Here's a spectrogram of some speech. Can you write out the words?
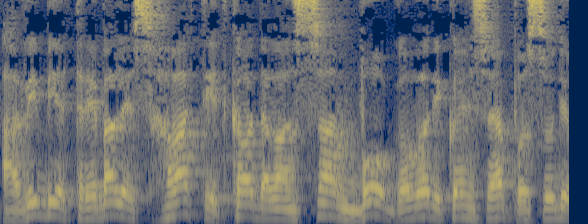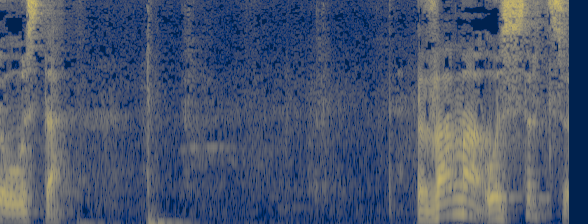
A vi bi je trebali shvatiti kao da vam sam Bog govori kojim se ja posudio usta Vama u srcu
